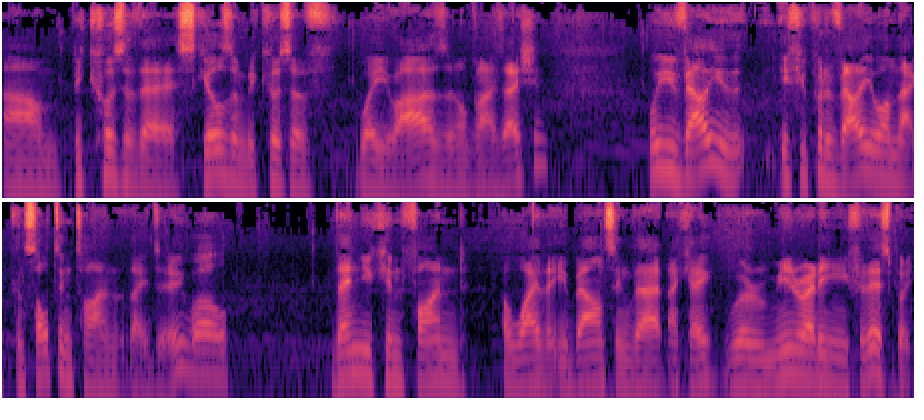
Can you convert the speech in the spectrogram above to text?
um, because of their skills and because of where you are as an organization, well, you value, if you put a value on that consulting time that they do, well, then you can find a way that you're balancing that. Okay, we're remunerating you for this, but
